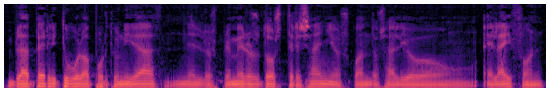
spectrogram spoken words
BlackBerry tuvo la oportunidad en los primeros dos, tres años, cuando salió el iPhone,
